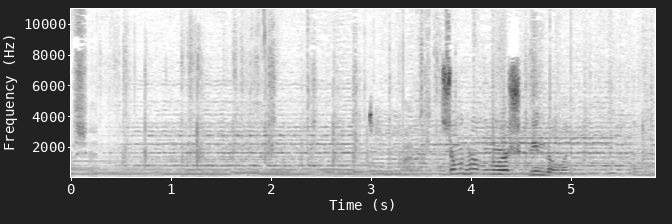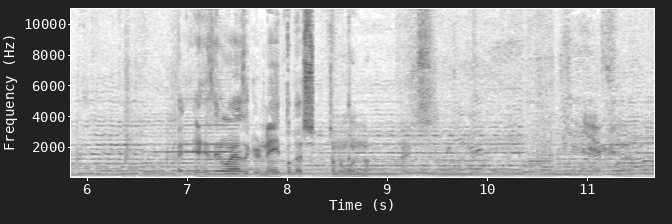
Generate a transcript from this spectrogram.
Oh shit. Someone help me rush green building. Hey, Has anyone has a grenade? Throw that shit on the window. Nice. Set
